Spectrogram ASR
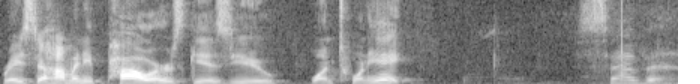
raised to how many powers gives you 128? 7.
